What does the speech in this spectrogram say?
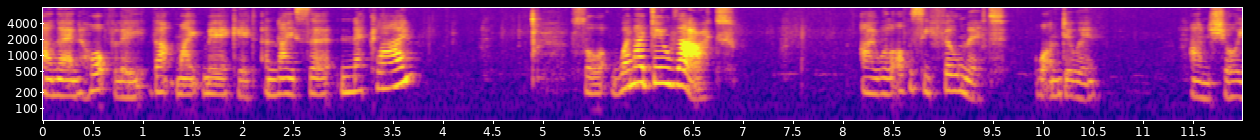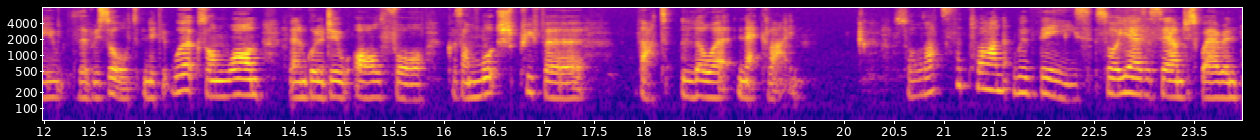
and then hopefully that might make it a nicer neckline. So when I do that, I will obviously film it, what I'm doing, and show you the result. And if it works on one, then I'm going to do all four because I much prefer that lower neckline. So that's the plan with these. So yeah, as I say, I'm just wearing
